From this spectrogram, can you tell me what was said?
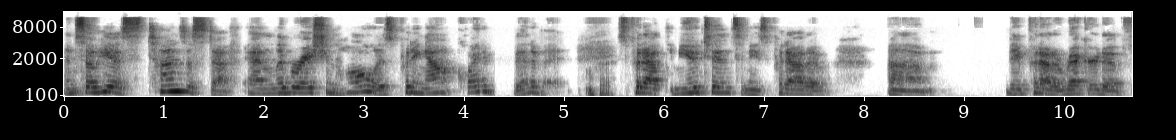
And so he has tons of stuff. And Liberation Hall is putting out quite a bit of it. Okay. He's put out the Mutants and he's put out a, um, they put out a record of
